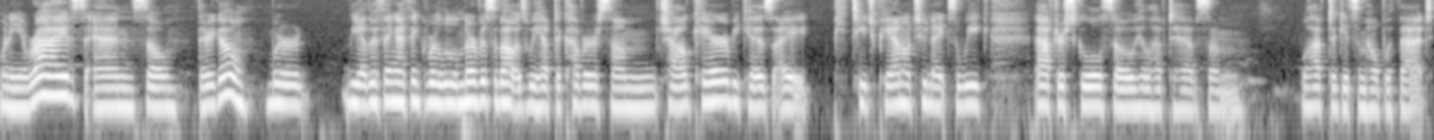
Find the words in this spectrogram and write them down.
when he arrives. And so there you go. We're the other thing I think we're a little nervous about is we have to cover some childcare because I teach piano two nights a week after school. So he'll have to have some. We'll have to get some help with that.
